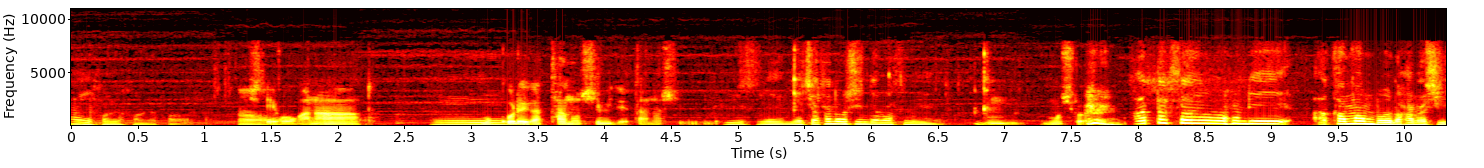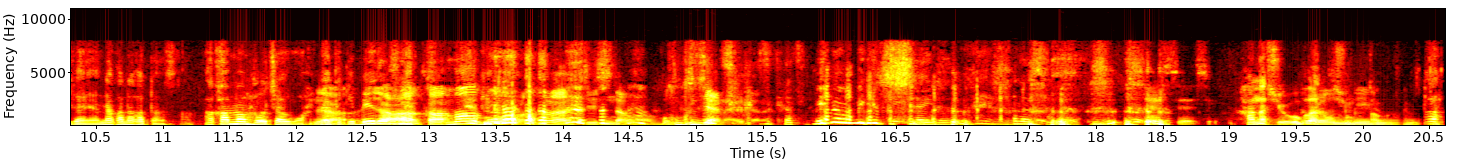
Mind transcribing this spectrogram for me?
ー、はいはいはいはい。していこうかなと。えー、もうこれが楽しみで楽しみで。いいですね。めっちゃ楽しんでますね。うん、面白い。あったくさんはほんで、赤マンボウの話以外はなんかなかったんですか？赤マンボウちゃうわ。い何だっけ？ミルク。赤マンボウの話したのは 僕じゃないから。メロンミルク以外の話が。先生先生話を奪ってしまった。あ、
